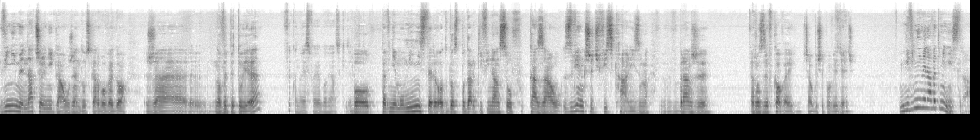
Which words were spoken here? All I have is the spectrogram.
winimy naczelnika Urzędu Skarbowego, że no, wypytuje. wykonuje swoje obowiązki. Bo pewnie mu minister od gospodarki finansów kazał zwiększyć fiskalizm w branży rozrywkowej, chciałby się powiedzieć. Nie winimy nawet ministra,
